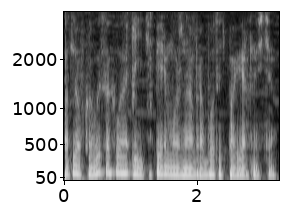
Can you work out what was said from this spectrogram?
Шпатлевка высохла и теперь можно обработать поверхности.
